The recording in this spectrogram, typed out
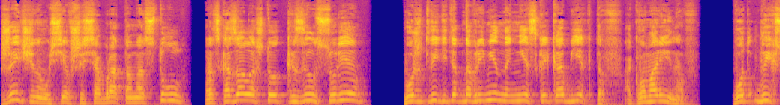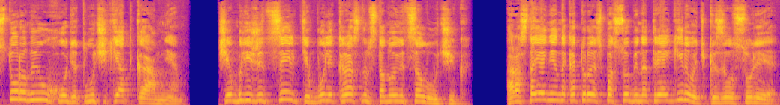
Женщина, усевшись обратно на стул, рассказала, что Кызыл-Суле может видеть одновременно несколько объектов, аквамаринов. Вот в их сторону и уходят лучики от камня. Чем ближе цель, тем более красным становится лучик. А расстояние, на которое способен отреагировать Кызылсуле,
